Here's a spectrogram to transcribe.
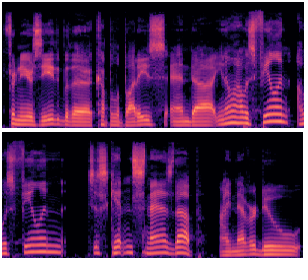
for New Year's Eve with a couple of buddies, and uh, you know I was feeling I was feeling just getting snazzed up. I never do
